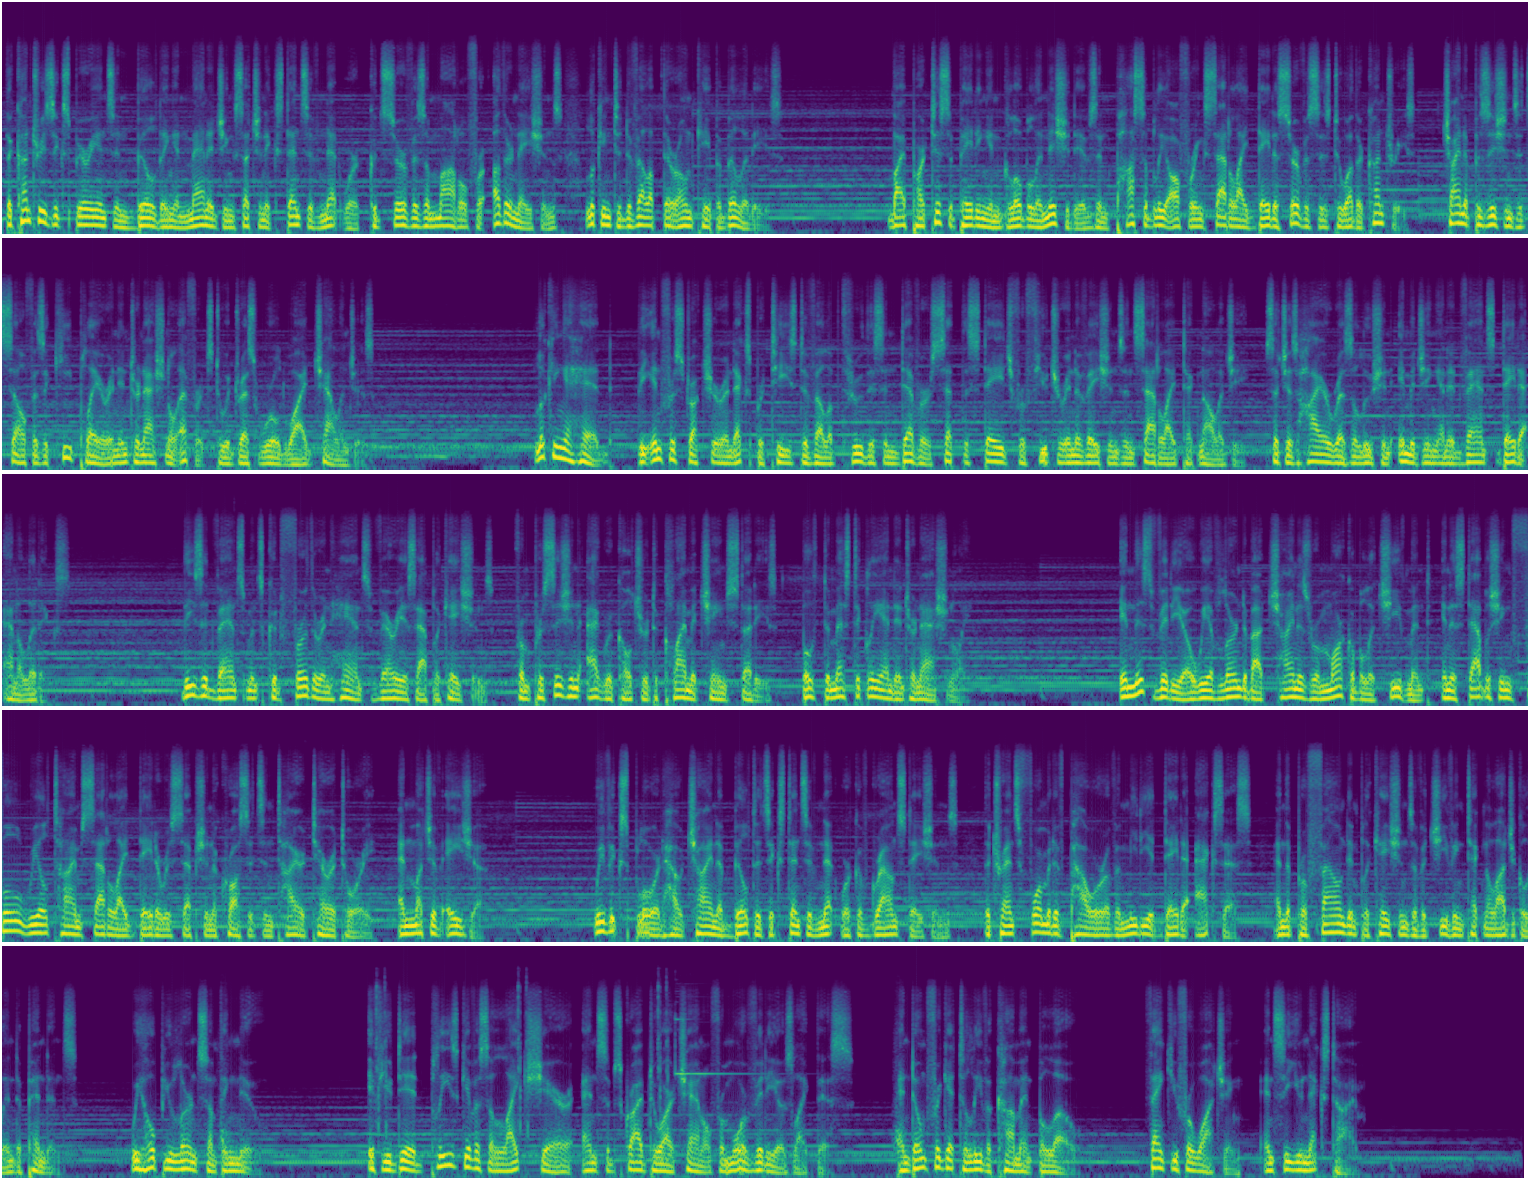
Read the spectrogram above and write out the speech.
The country's experience in building and managing such an extensive network could serve as a model for other nations looking to develop their own capabilities. By participating in global initiatives and possibly offering satellite data services to other countries, China positions itself as a key player in international efforts to address worldwide challenges. Looking ahead, the infrastructure and expertise developed through this endeavor set the stage for future innovations in satellite technology, such as higher resolution imaging and advanced data analytics. These advancements could further enhance various applications, from precision agriculture to climate change studies, both domestically and internationally. In this video, we have learned about China's remarkable achievement in establishing full real-time satellite data reception across its entire territory and much of Asia. We've explored how China built its extensive network of ground stations, the transformative power of immediate data access, and the profound implications of achieving technological independence. We hope you learned something new. If you did, please give us a like, share, and subscribe to our channel for more videos like this. And don't forget to leave a comment below. Thank you for watching and see you next time.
